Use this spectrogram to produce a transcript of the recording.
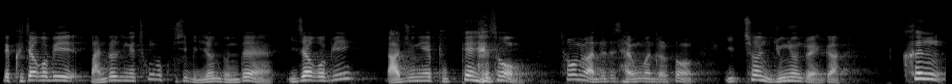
근데 그 작업이 만들어진 게 1991년도인데 이 작업이 나중에 부패해서 처음에 만들 때 잘못 만들어서 2006년도에 그러니까 큰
